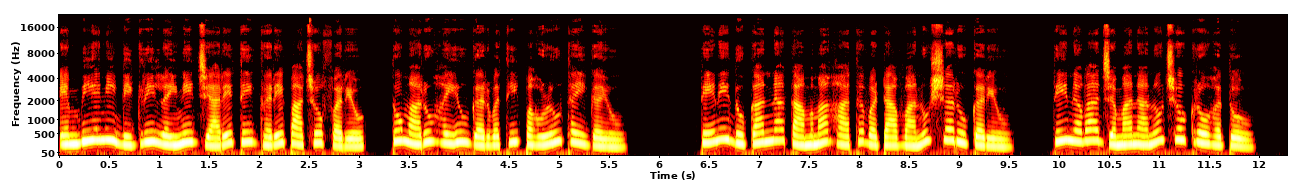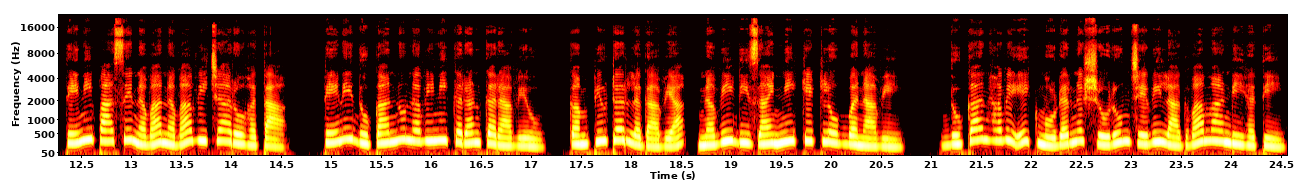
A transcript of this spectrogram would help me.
એમબીએની ડિગ્રી લઈને જ્યારે તે ઘરે પાછો ફર્યો, તો મારું હૈયું ગર્વથી પહોળું થઈ ગયું. તેણે દુકાનના કામમાં હાથ વટાવવાનું શરૂ કર્યું. તે નવા જમાનાનો છોકરો હતો. તેની પાસે નવા નવા વિચારો હતા. તેણે દુકાનનું નવીનીકરણ કરાવ્યું. કમ્પ્યુટર લગાવ્યા, નવી ડિઝાઇનની કેટલોગ બનાવી. દુકાન હવે એક મોડર્ન શોરૂમ જેવી લાગવા માંડી હતી.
